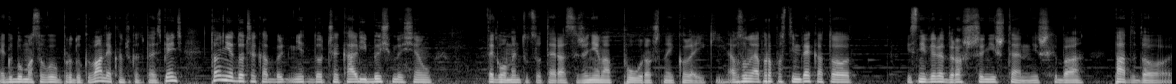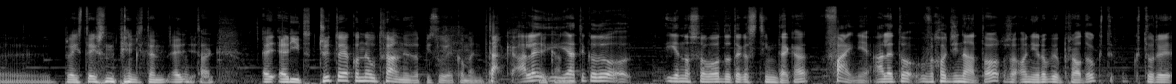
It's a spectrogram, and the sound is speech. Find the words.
Jakby był masowo produkowany, jak na przykład PS5, to nie, doczekaby, nie doczekalibyśmy się tego momentu co teraz, że nie ma półrocznej kolejki. A w sumie a propos Steam Decka, to jest niewiele droższy niż ten, niż chyba pad do e, PlayStation 5, ten e, No tak. E, Elite. Czy to jako neutralny zapisuje komentarz? Tak, ale ja tylko do, jedno słowo do tego Steam Decka. Fajnie, ale to wychodzi na to, że oni robią produkt, który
